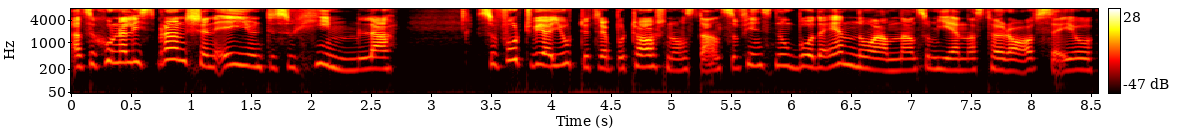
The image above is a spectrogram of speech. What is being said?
Alltså journalistbranschen är ju inte så himla så fort vi har gjort ett reportage någonstans så finns nog både en och annan som genast hör av sig och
